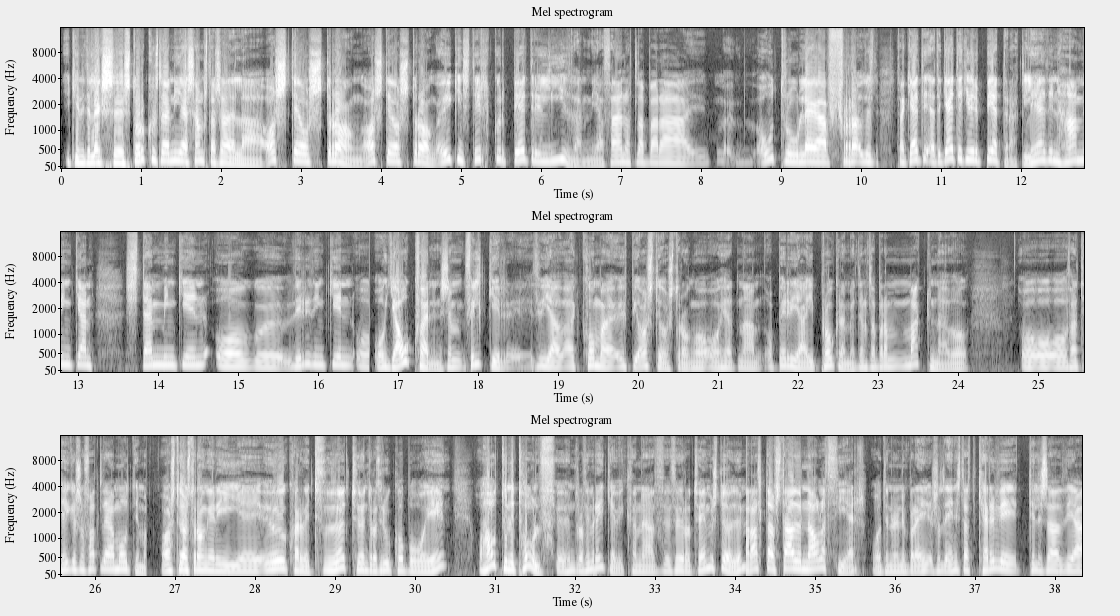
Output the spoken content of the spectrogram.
Ég kynni til leiks stórkustlega nýja samstagsæðala Osteo Strong, Osteo Strong, aukin styrkur, betri líðan. Já, það er náttúrulega bara uh, ótrúlega frá, veist, geti, þetta geti ekki verið betra. Gleðin, hamingjan, stemmingin og uh, virðingin og, og jákvæðin sem fylgir því að, að koma upp í Osteo Strong og, og, hérna, og byrja í prógrami. Þetta er náttúrulega bara magnað og það tekið svo fallega mótið maður. Óstöðastróng er í augukvarfi 2, 203 Kópavogi og hátunni 12, 105 Reykjavík. Þannig að þau eru á tveimur stöðum. Það er alltaf staður nála þér og þetta er bara ein, einstakt kerfi til þess að já,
